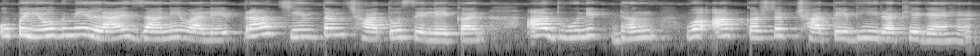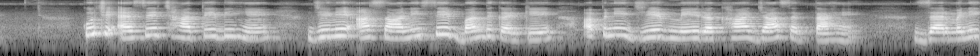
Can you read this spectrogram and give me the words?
उपयोग में लाए जाने वाले प्राचीनतम छातों से लेकर आधुनिक ढंग व आकर्षक छाते भी रखे गए हैं। कुछ ऐसे छाते भी हैं जिन्हें आसानी से बंद करके अपनी जेब में रखा जा सकता है। जर्मनी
